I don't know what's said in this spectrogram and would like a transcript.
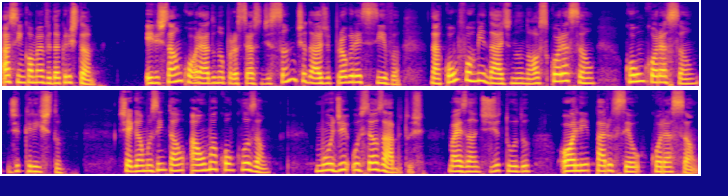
assim como a vida cristã. Ele está ancorado no processo de santidade progressiva, na conformidade no nosso coração com o coração de Cristo. Chegamos então a uma conclusão. Mude os seus hábitos, mas antes de tudo, olhe para o seu coração.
